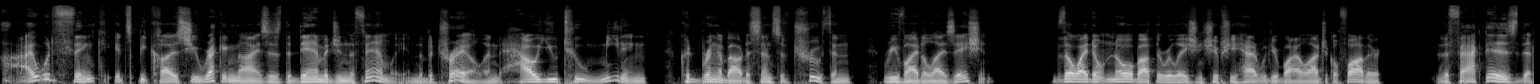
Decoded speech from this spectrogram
I would think it's because she recognizes the damage in the family and the betrayal and how you two meeting could bring about a sense of truth and revitalization. Though I don't know about the relationship she had with your biological father, the fact is that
